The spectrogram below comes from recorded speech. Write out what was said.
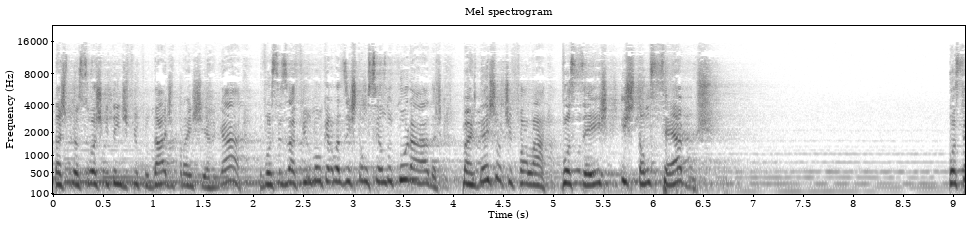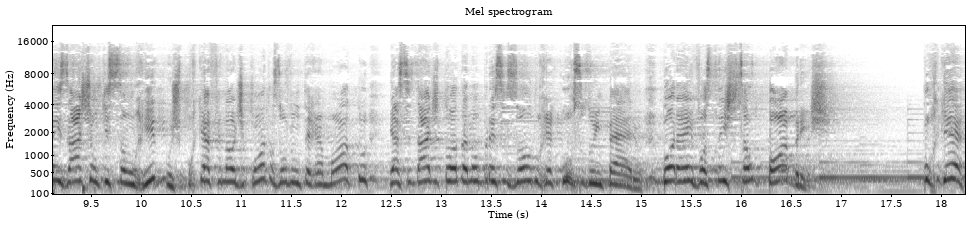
das pessoas que têm dificuldade para enxergar e vocês afirmam que elas estão sendo curadas. Mas deixa eu te falar, vocês estão cegos. Vocês acham que são ricos porque afinal de contas houve um terremoto e a cidade toda não precisou do recurso do império. Porém, vocês são pobres. Por quê?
